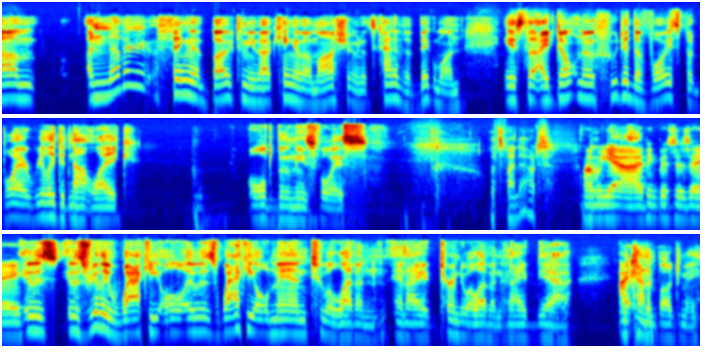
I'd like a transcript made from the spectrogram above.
Um, Another thing that bugged me about King of Omashu, and it's kind of a big one, is that I don't know who did the voice, but boy, I really did not like old Bumi's voice. Let's find out. Um, yeah, I think this is a. It was it was really wacky old. It was wacky old man to eleven, and I turned to eleven, and I yeah, it I- kind of bugged me.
